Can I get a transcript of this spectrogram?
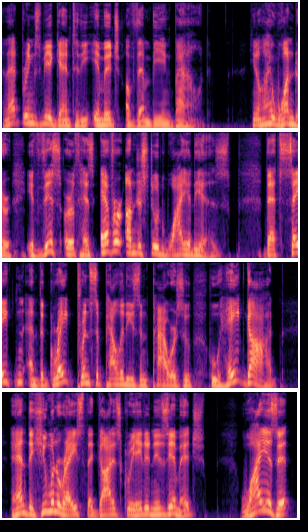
And that brings me again to the image of them being bound. You know, I wonder if this earth has ever understood why it is that Satan and the great principalities and powers who, who hate God and the human race that God has created in his image, why is it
